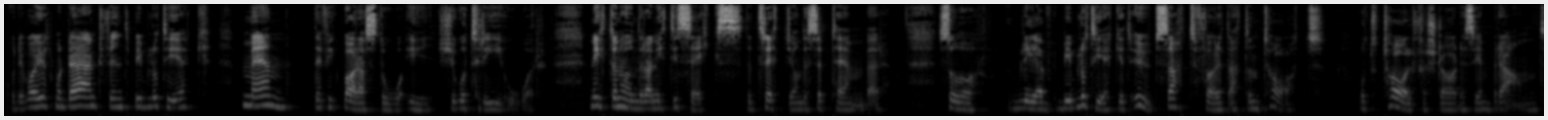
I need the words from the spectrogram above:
Och det var ju ett modernt fint bibliotek. Men det fick bara stå i 23 år. 1996, den 30 september, så blev biblioteket utsatt för ett attentat och totalförstördes i en brand.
